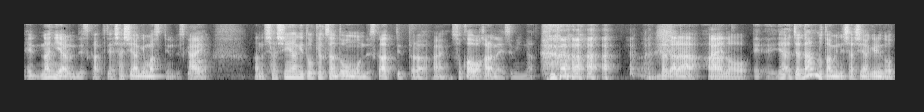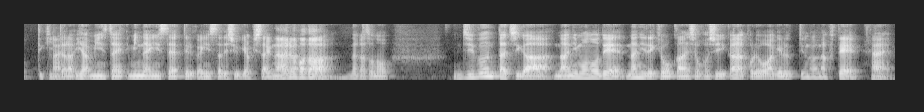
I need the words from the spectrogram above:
え、何やるんですかって写真あげますって言うんですけど、はい。あの、写真あげてお客さんどう思うんですかって言ったら、はい。そこはわからないですよ、みんな。だから、はい。あの、えいや、じゃあ何のために写真あげるのって聞いたら、い、や、みんな、みんなインスタやってるからインスタで集客したいみたいな。るほど。うんだからその、自分たちが何者で何で共感してほしいからこれをあげるっていうのがなくて、はい。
